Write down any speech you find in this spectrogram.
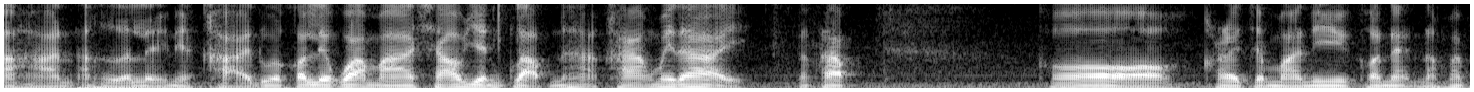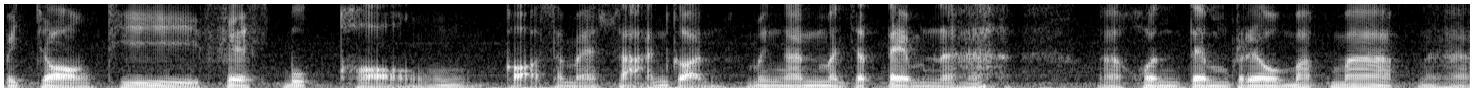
อาหารอาหารอะไรเนี่ยขายด้วยก็เรียกว่ามาเช้าเย็นกลับนะฮะค้างไม่ได้นะครับ ก็ใครจะมานี่ก็แนะนำให้ไปจองที่ Facebook ของเกาะสมสารก่อน ไม่งั้นมันจะเต็มนะฮะคนเต็มเร็วมากๆนะฮะ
